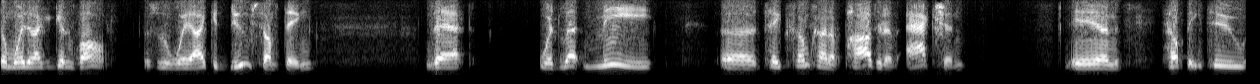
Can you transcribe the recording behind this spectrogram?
some way that I could get involved. This is a way I could do something that would let me uh, take some kind of positive action in helping to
